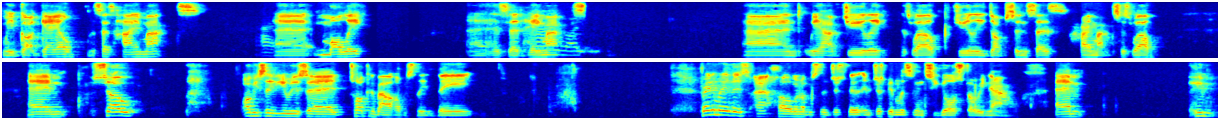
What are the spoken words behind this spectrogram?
We've got Gail that says hi, Max. Hi. Uh, Molly uh, has said hey, hi, Max. And we have Julie as well. Julie Dobson says hi, Max, as well. Um, so obviously you was uh, talking about obviously the for anybody that's at home and obviously just been, just been listening to your story now, um, who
